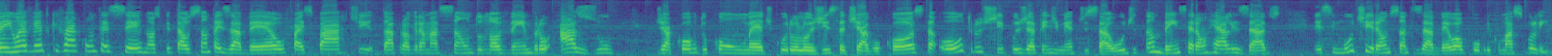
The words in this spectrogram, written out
Bem, o evento que vai acontecer no Hospital Santa Isabel faz parte da programação do Novembro Azul. De acordo com o médico urologista Tiago Costa, outros tipos de atendimento de saúde também serão realizados nesse mutirão de Santa Isabel ao público masculino.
